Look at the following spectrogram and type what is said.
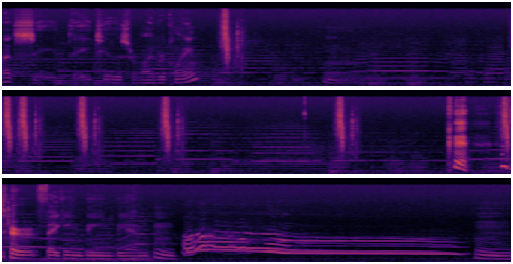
Let's see. Day 2 survivor claim. Hmm. They're faking being BM. Hmm. Hmm.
